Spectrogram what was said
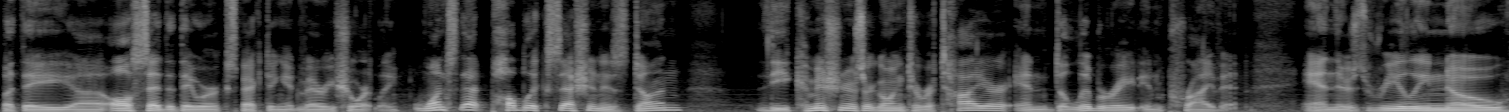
but they uh, all said that they were expecting it very shortly. Once that public session is done, the commissioners are going to retire and deliberate in private. And there's really no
